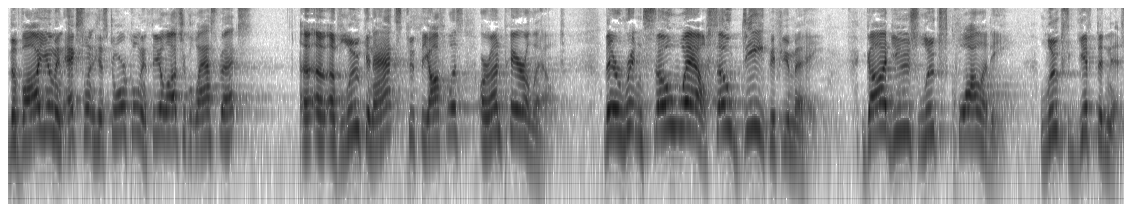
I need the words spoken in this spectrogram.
The volume and excellent historical and theological aspects uh, uh, of Luke and Acts to Theophilus are unparalleled. They are written so well, so deep, if you may. God used Luke's quality, Luke's giftedness,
